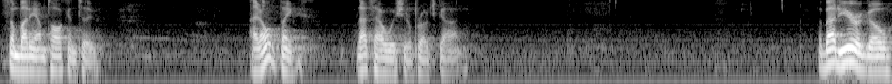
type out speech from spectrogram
somebody I'm talking to. I don't think that's how we should approach God. About a year ago,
